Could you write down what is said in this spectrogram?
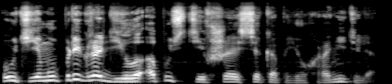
путь ему преградило опустившееся копье хранителя.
